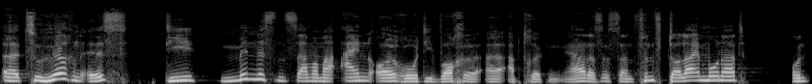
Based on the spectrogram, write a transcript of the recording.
äh, zu hören ist, die mindestens, sagen wir mal, einen Euro die Woche äh, abdrücken. Ja, das ist dann fünf Dollar im Monat und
